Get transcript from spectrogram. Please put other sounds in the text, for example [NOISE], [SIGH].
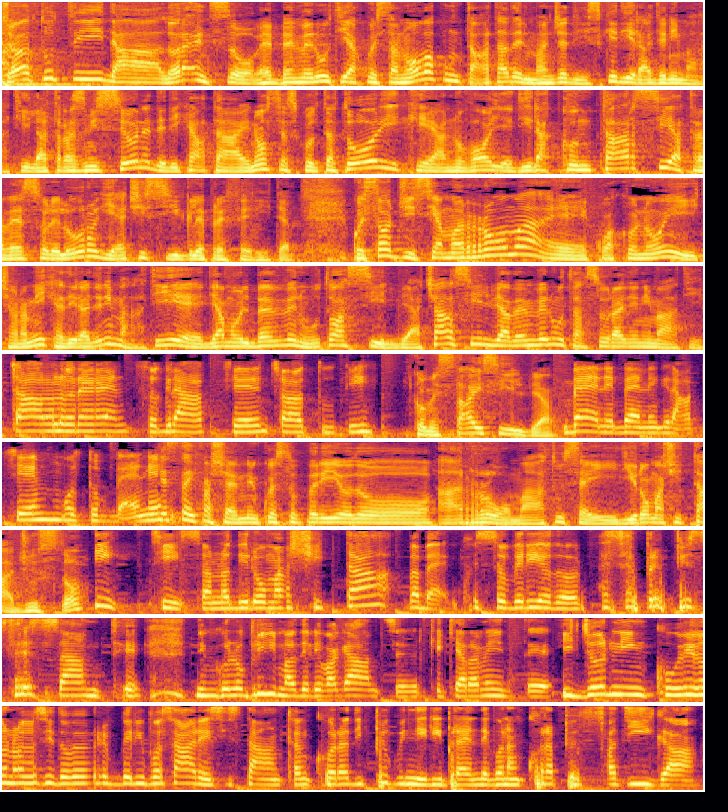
Ciao a tutti da Lorenzo e benvenuti a questa nuova puntata del Mangiadischi di Radio Animati, la trasmissione dedicata ai nostri ascoltatori che hanno voglia di raccontarsi attraverso le loro 10 sigle preferite. Quest'oggi siamo a Roma e qua con noi c'è un'amica di Radio Animati e diamo il benvenuto a Silvia. Ciao Silvia, benvenuta su Radio Animati. Ciao Lorenzo, grazie. Ciao a tutti. Come stai Silvia? Bene, bene, grazie. Molto bene. Che stai facendo in questo periodo a Roma? Tu sei di Roma città, giusto? Sì, sì, sono di Roma città. Vabbè, questo periodo è sempre più stressante di quello prima delle vacanze, perché chiaramente i giorni in cui uno si dovrebbe riposare si stanca ancora di più, quindi riprende con ancora più fatica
